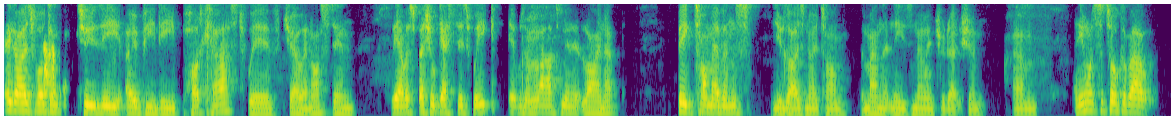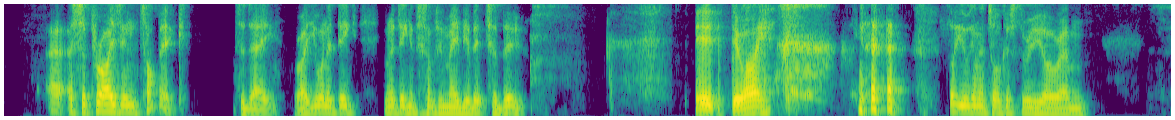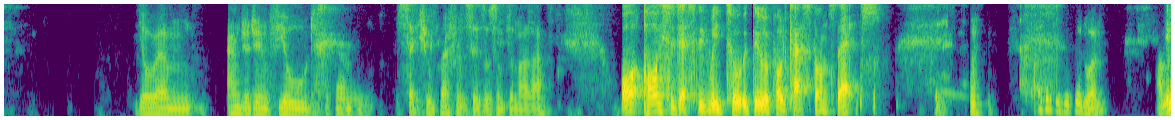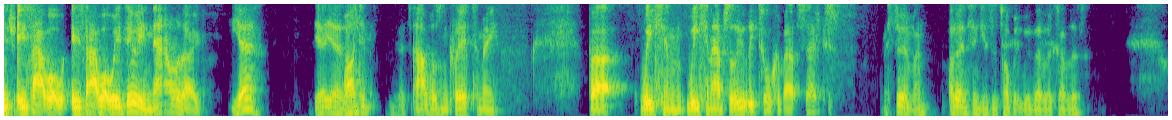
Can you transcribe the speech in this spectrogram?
Hey guys, welcome back to the OPD podcast with Joe and Austin. We have a special guest this week. It was a last minute lineup. Big Tom Evans. You guys know Tom, the man that needs no introduction. Um, and he wants to talk about a, a surprising topic today, right? You want to dig you want to dig into something maybe a bit taboo. It, do I? Thought you were going to talk us through your um, your um, androgen fueled um, sexual preferences or something like that. I, I suggested we talk, do a podcast on sex. I think it's a good one. Is, is that what is that what we're doing now though? yeah, yeah, yeah. Why that's did what- that wasn't clear to me? But we can we can absolutely talk about sex. Let's do it, man. I don't think it's a topic we've ever covered.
